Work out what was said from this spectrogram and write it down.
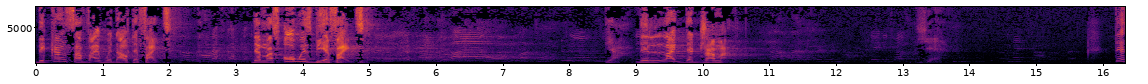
They can't survive without a fight. There must always be a fight. Yeah. They like the drama. Yeah. There's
